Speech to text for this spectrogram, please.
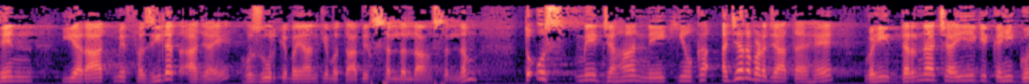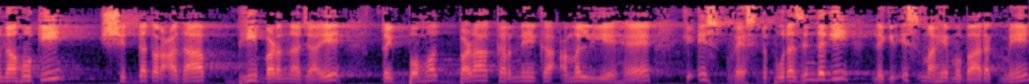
دن یا رات میں فضیلت آ جائے، حضور کے بیان کے مطابق صلی اللہ علیہ وسلم تو اس میں جہاں نیکیوں کا اجر بڑھ جاتا ہے، وہی ڈرنا چاہیے کہ کہیں گناہوں کی شدت اور عذاب بھی بڑھ نہ جائے۔ تو ایک بہت بڑا کرنے کا عمل یہ ہے کہ اس، ویسے تو پورا زندگی، لیکن اس ماہ مبارک میں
